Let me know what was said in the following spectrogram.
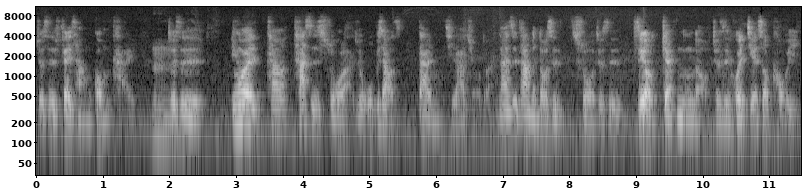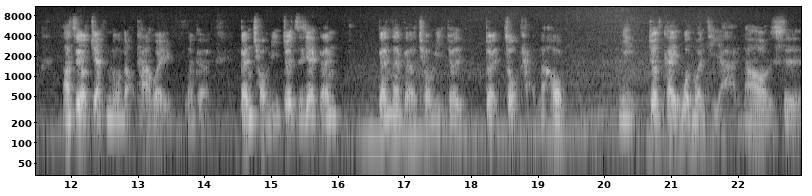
就是非常公开，嗯，就是因为他他是说了，就我不晓得大联盟其他球队，但是他们都是说，就是只有 Jeff Luhnow 就是会接受 call in，然后只有 Jeff Luhnow 他会那个跟球迷就直接跟跟那个球迷就是对座谈，然后。你就可以问问题啊，然后是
